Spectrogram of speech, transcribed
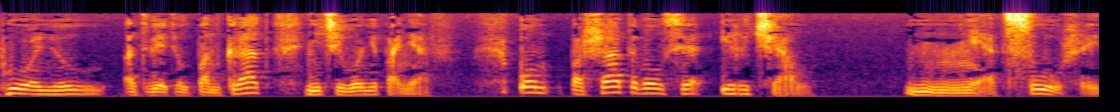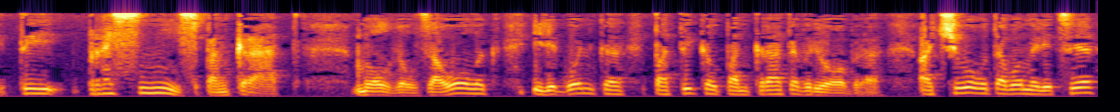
«Понял», — ответил Панкрат, ничего не поняв. Он пошатывался и рычал. «Нет, слушай, ты проснись, Панкрат», — молвил зоолог и легонько потыкал Панкрата в ребра, отчего у того на лице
